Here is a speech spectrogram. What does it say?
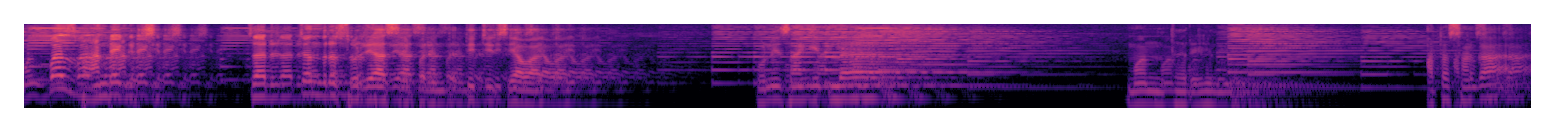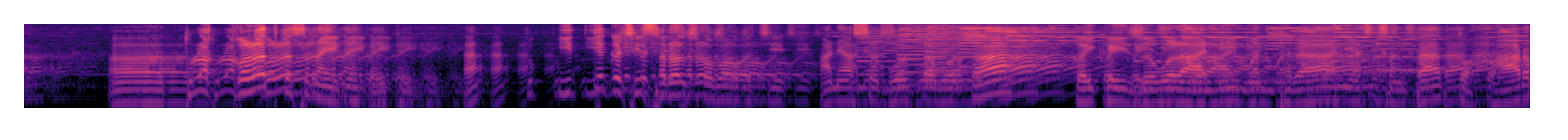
मग बस भांडे चंद्र सूर्य असेपर्यंत तिची सेवा कोणी सांगितलं? मंथरे आता सांगा तुला कळत कसं नाही काही काही काही? तू इतके कशी सरळ स्वभावाची आणि असं बोलता बोलता काही काही जवळ आली मंथरा आणि असं सांगतात तो हार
